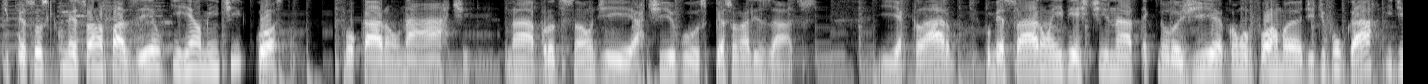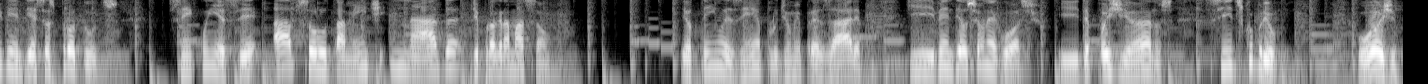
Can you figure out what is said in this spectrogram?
de pessoas que começaram a fazer o que realmente gostam. Focaram na arte, na produção de artigos personalizados. E é claro, começaram a investir na tecnologia como forma de divulgar e de vender seus produtos, sem conhecer absolutamente nada de programação. Eu tenho um exemplo de uma empresária que vendeu seu negócio e depois de anos se descobriu. Hoje,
